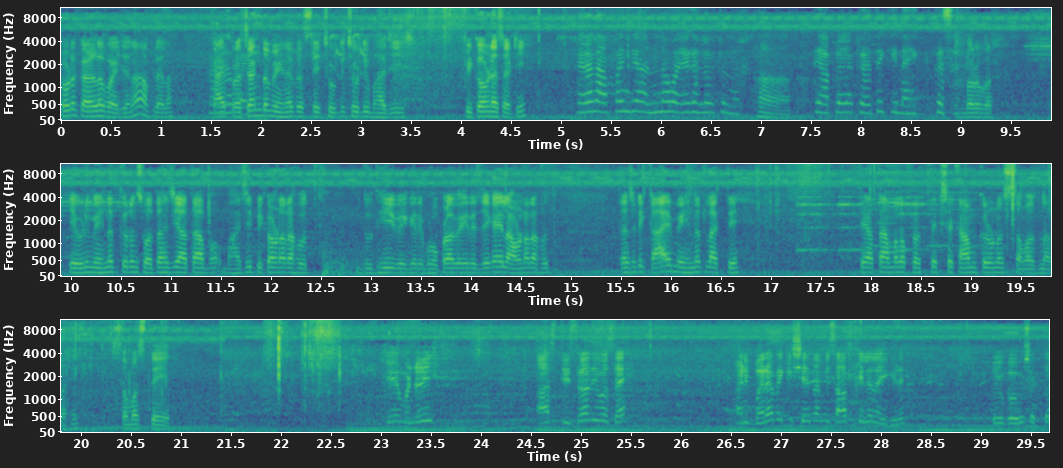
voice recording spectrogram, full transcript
थोडं कळलं पाहिजे ना आपल्याला. काय प्रचंड मेहनत असते छोटी छोटी भाजी पिकवण्यासाठी. कारण आपण जे अन्न वाया घालवतो ना हां. ते आपल्याला कळते की नाही कसं. बरोबर. एवढी मेहनत करून स्वतःची आता भ- भाजी पिकवणार आहोत दुधी वगैरे भोपळा वगैरे जे काही लावणार आहोत त्यासाठी काय मेहनत लागते ते आता आम्हाला प्रत्यक्ष काम करूनच समजणार आहे. समजते. ओके मंडळी आज तिसरा दिवस आहे आणि बऱ्यापैकी शेत आम्ही साफ केलेलं आहे इकडे. तुम्ही बघू शकता.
